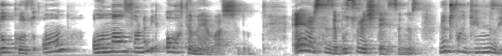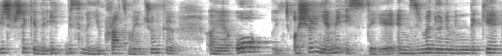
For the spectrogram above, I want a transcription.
9, 10 ondan sonra bir oh demeye başladım. Eğer siz de bu süreçteyseniz lütfen kendinizi hiçbir şekilde ilk bir sene yıpratmayın. Çünkü e, o aşırı yeme isteği, emzirme dönemindeki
